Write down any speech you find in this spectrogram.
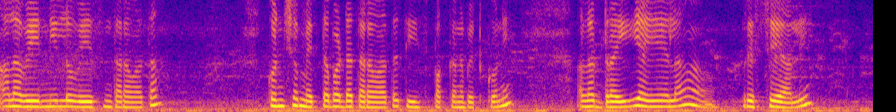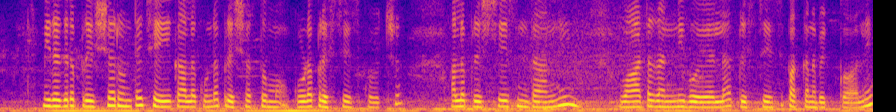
అలా వేడి నీళ్ళు వేసిన తర్వాత కొంచెం మెత్తబడ్డ తర్వాత తీసి పక్కన పెట్టుకొని అలా డ్రై అయ్యేలా ప్రెస్ చేయాలి. మీ దగ్గర ప్రెషర్ ఉంటే చేయి కాలకుండా ప్రెషర్తో కూడా ప్రెస్ చేసుకోవచ్చు. అలా ప్రెస్ చేసిన దాన్ని వాటర్ అన్నీ పోయేలా ప్రెస్ చేసి పక్కన పెట్టుకోవాలి.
